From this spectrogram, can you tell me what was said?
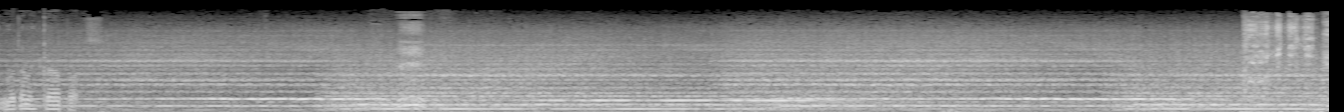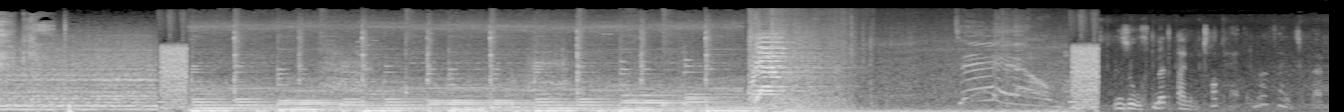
Tú no te me escapas. Mit einem Top-Hat immer fein zu bleiben.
